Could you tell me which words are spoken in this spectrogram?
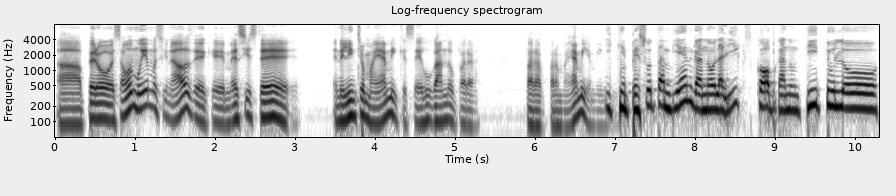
Ah, pero estamos muy emocionados de que Messi esté en el Inter Miami, que esté jugando para, para, Miami. y que empezó también, ganó la League's Cup, ganó un título,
